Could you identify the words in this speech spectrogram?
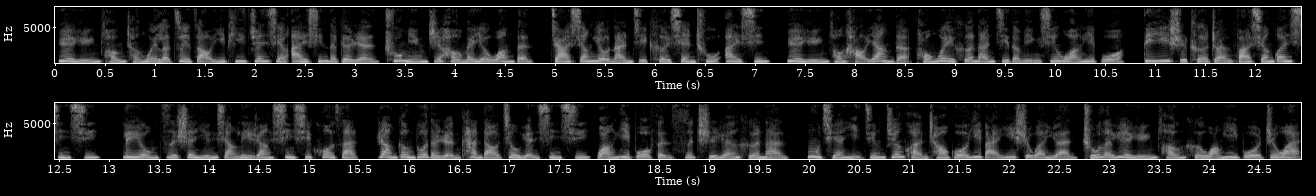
岳云鹏成为了最早一批捐献爱心的个人。出名之后没有忘本，家乡有难即刻献出爱心。岳云鹏好样的！同为河南籍的明星王一博，第一时刻转发相关信息，利用自身影响力让信息扩散，让更多的人看到救援信息。王一博粉丝驰援河南，目前已经捐款超过一百一十万元。除了岳云鹏和王一博之外，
